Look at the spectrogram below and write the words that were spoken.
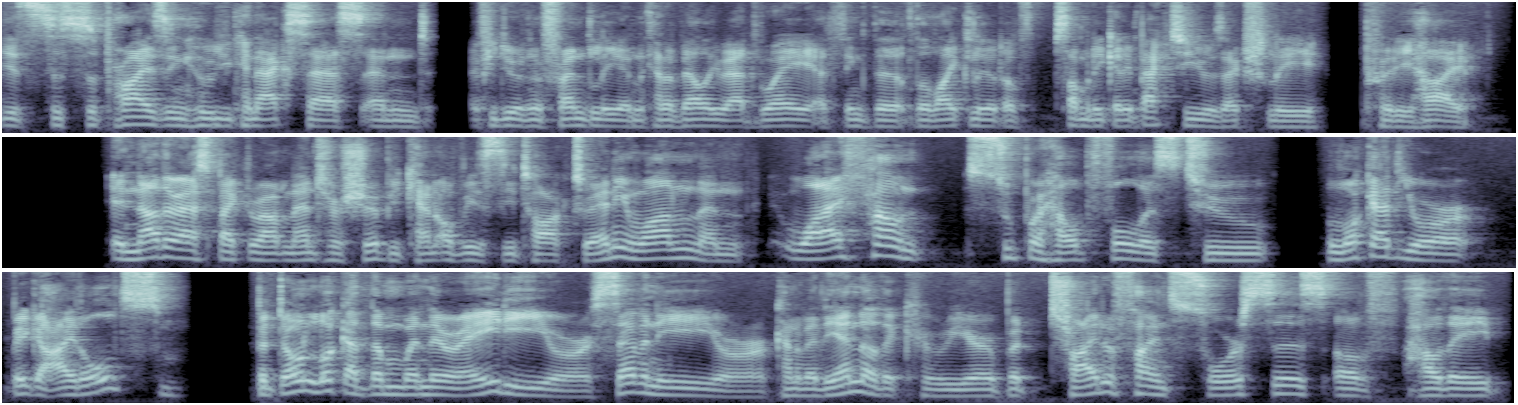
It's just surprising who you can access. And if you do it in a friendly and kind of value add way, I think the, the likelihood of somebody getting back to you is actually pretty high. Another aspect around mentorship, you can obviously talk to anyone. And what I found super helpful is to look at your big idols, but don't look at them when they're 80 or 70 or kind of at the end of the career, but try to find sources of how they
